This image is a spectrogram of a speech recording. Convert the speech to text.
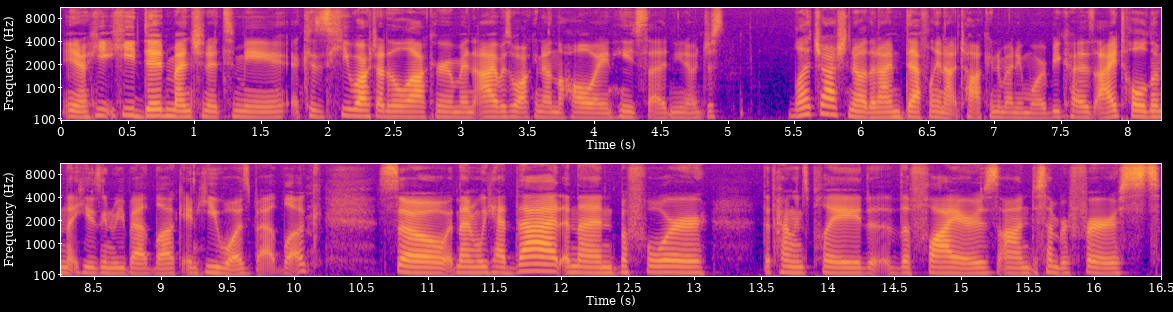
you know, he he did mention it to me because he walked out of the locker room and I was walking down the hallway and he said, you know, just let Josh know that I'm definitely not talking to him anymore because I told him that he was going to be bad luck and he was bad luck. So then we had that, and then before the Penguins played the Flyers on December first.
